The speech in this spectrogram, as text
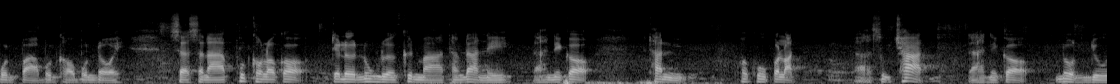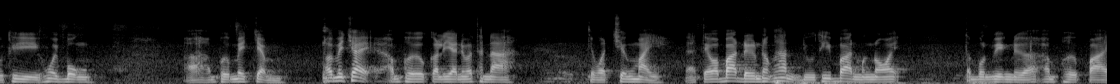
บนป่าบนเขาบนดอย ศาสนาพุทธของเราก็เจริญรุ่งเรืองขึ้นมาทางด้านนี้นะนี่ก็ท่านพระครูประหลัดสุชาตินะนี่ก็โน่นอยู่ที่ห้วยบงอำเภอแม่แจ่มเอ้ยไม่ใช่อำเภอกาลยาณิวัฒนาจังหวัดเชียงใหม่นะแต่ว่าบ้านเดิมทั้งท่านอยู่ที่บ้านเมืองน้อย ตำบลเวียงเหนืออำเภอปาย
